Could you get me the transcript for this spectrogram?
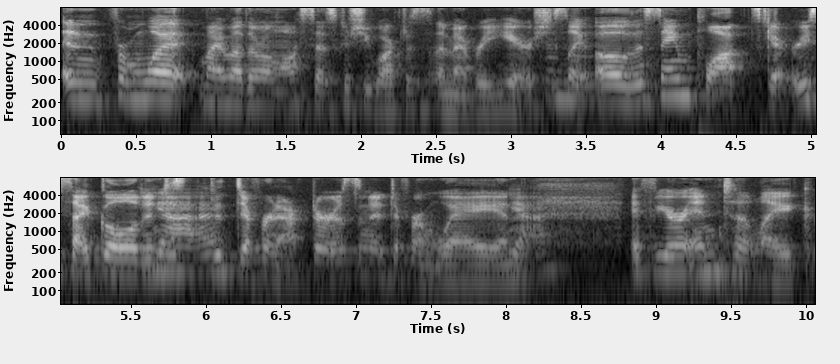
and from what my mother-in-law says, because she watches them every year, she's like, oh, the same plots get recycled and just Mm-hmm. With different actors in a different way. And yeah. if you're into like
